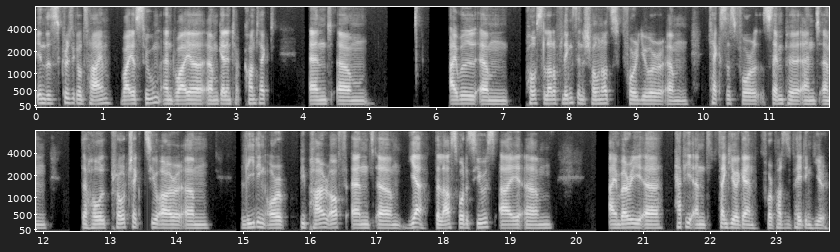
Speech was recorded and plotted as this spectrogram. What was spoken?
in this critical time via Zoom and via um, get into contact. And um, I will um, post a lot of links in the show notes for your um, texts for CEMPE and um, the whole projects you are um, leading or be part of. And um, yeah, the last word is yours. I um, I'm very uh, happy and thank you again for participating here.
